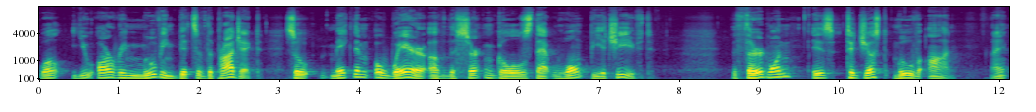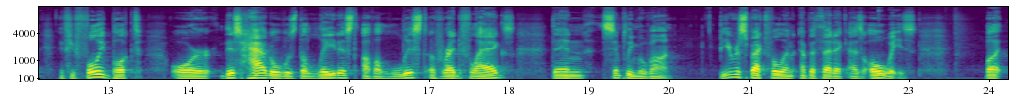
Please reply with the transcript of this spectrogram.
well, you are removing bits of the project. So make them aware of the certain goals that won't be achieved. The third one is to just move on, right? If you're fully booked or this haggle was the latest of a list of red flags, then simply move on. Be respectful and empathetic as always, but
